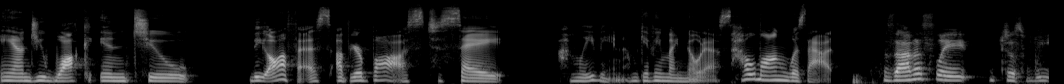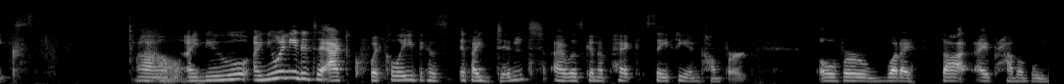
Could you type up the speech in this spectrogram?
and you walk into the office of your boss to say, I'm leaving, I'm giving my notice? How long was that? It was honestly just weeks. Wow. Um, I knew I knew I needed to act quickly because if I didn't, I was going to pick safety and comfort over what I thought I probably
